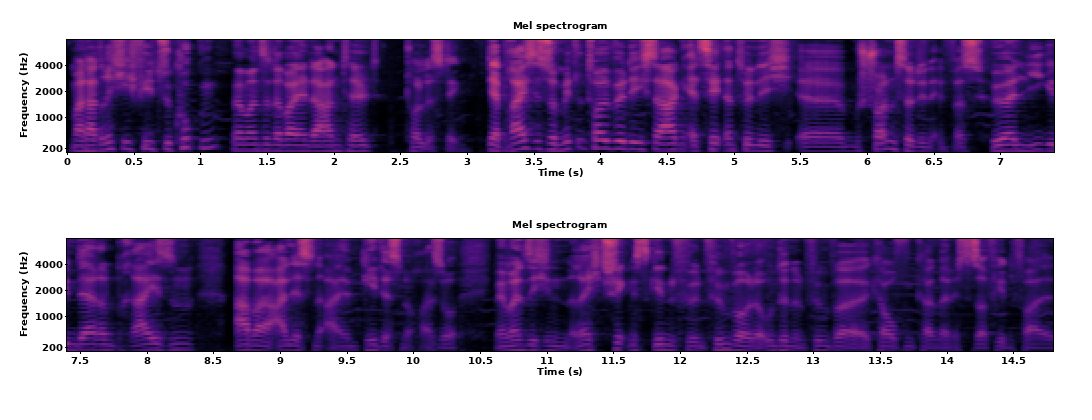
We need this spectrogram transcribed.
Man hat richtig viel zu gucken, wenn man sie eine Weile in der Hand hält. Tolles Ding. Der Preis ist so mitteltoll, würde ich sagen. Er zählt natürlich ähm, schon zu den etwas höher liegenderen Preisen, aber alles in allem geht es noch. Also, wenn man sich einen recht schicken Skin für einen Fünfer oder unter einen Fünfer äh, kaufen kann, dann ist das auf jeden Fall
